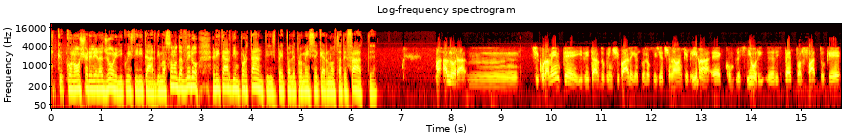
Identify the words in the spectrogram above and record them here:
conoscere le ragioni di questi ritardi, ma sono davvero ritardi importanti rispetto alle promesse che erano state fatte? Ma allora, mh, mm, sicuramente il ritardo principale, che è quello a cui si accennava anche prima, è complessivo ri- rispetto al fatto che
